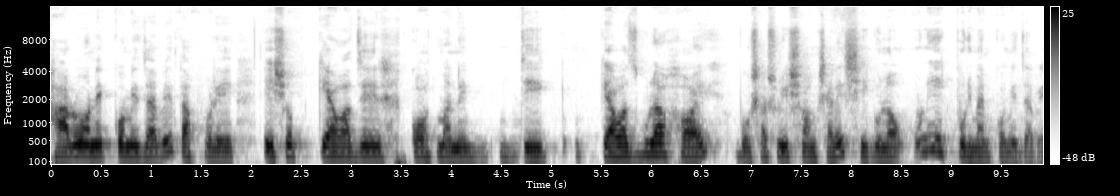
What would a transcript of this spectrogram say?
হারও অনেক কমে যাবে। তারপরে এসব কেওয়াজের ক মানে যে কেওয়াজগুলো হয় বউ শাশুড়ির সংসারে সেগুলো অনেক পরিমাণ কমে যাবে।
